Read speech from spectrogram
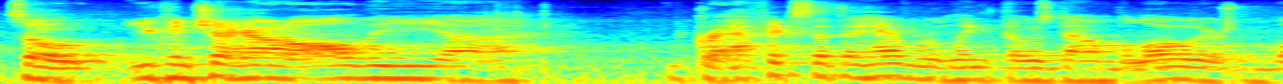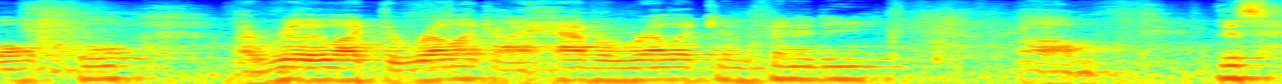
So you can check out all the uh, graphics that they have. We'll link those down below. There's multiple. I really like the Relic. I have a Relic Infinity. Um, this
